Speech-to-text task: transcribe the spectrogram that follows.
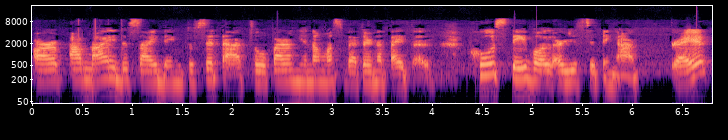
are am I deciding to sit at? So parang yun ang mas better na title. Whose table are you sitting at? Right?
